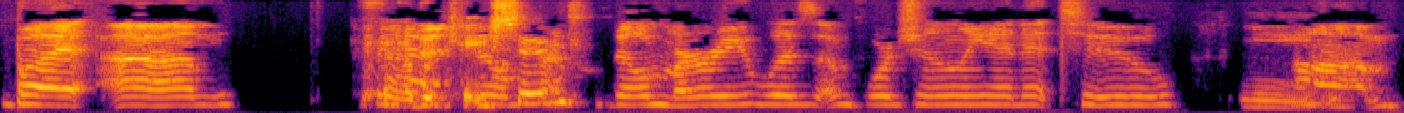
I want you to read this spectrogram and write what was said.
But um fabrication. Yeah, Bill, Bill, Murray was unfortunately in it too. Mm. Um,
